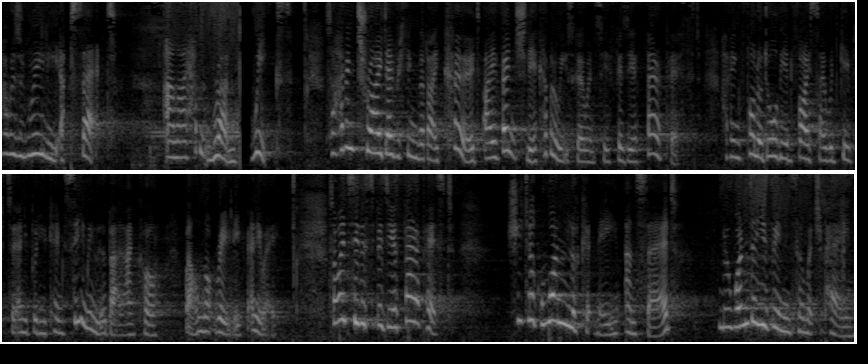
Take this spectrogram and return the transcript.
I was really upset. And I hadn't run for weeks. So, having tried everything that I could, I eventually, a couple of weeks ago, went to see a physiotherapist, having followed all the advice I would give to anybody who came to see me with a bad ankle. Well, not really, anyway. So, I went to see this physiotherapist. She took one look at me and said, No wonder you've been in so much pain.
